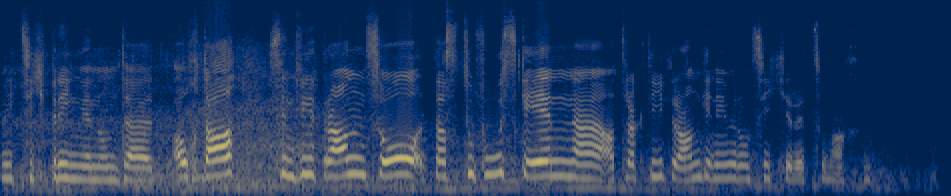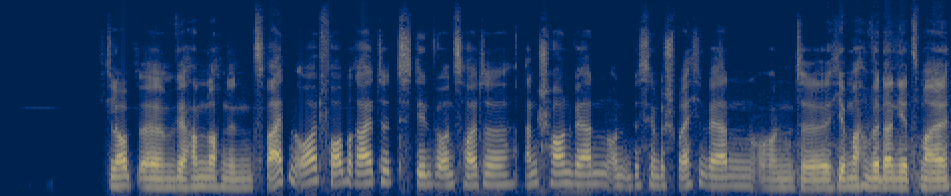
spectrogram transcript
mit sich bringen. Und äh, auch da sind wir dran, so das zu Fuß gehen äh, attraktiver, angenehmer und sicherer zu machen. Ich glaube, äh, wir haben noch einen zweiten Ort vorbereitet, den wir uns heute anschauen werden und ein bisschen besprechen werden. Und äh, hier machen wir dann jetzt mal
